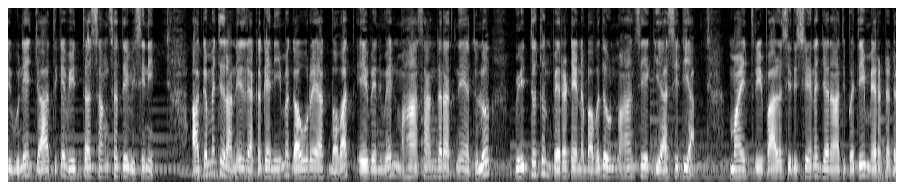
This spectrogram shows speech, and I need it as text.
තිබුණේ ජාතික විද්‍යා සංසදය විසිනි. අගමැති රනිල් රැක ගැනීම ගෞරවයක් බවත් ඒ වෙනුවෙන් මහා සංඝරත්නය ඇතුළු විද්වතුන් පෙරට එන බවද උන්වහන්සේ කියා සිටියා. මෛත්‍රීපාල සිරිසේන ජනාධිපති මෙරටට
